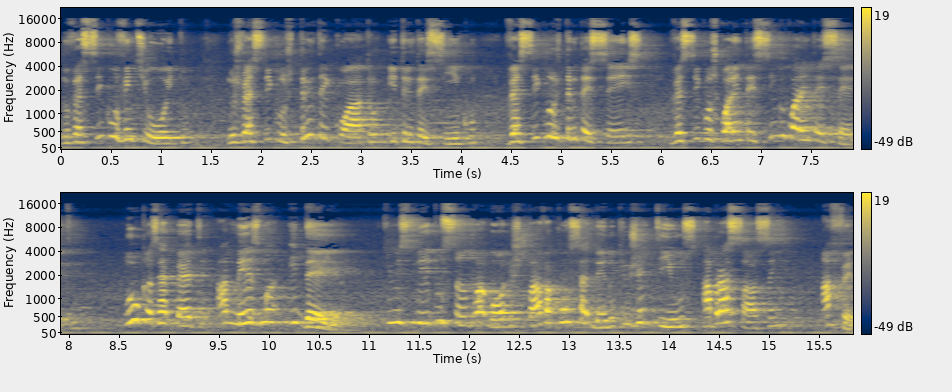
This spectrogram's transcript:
no versículo 28, nos versículos 34 e 35, versículos 36, versículos 45 e 47, Lucas repete a mesma ideia, que o Espírito Santo agora estava concedendo que os gentios abraçassem a fé.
